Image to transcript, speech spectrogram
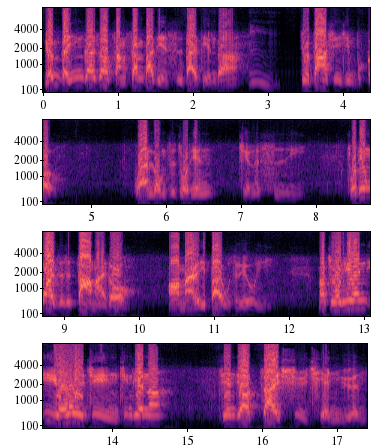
原本应该是要涨三百点、四百点的、啊。嗯，就大家信心不够。果然融资昨天减了四亿。昨天外资是大买的哦，啊，买了一百五十六亿。那昨天意犹未尽，今天呢？今天叫再续前缘，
